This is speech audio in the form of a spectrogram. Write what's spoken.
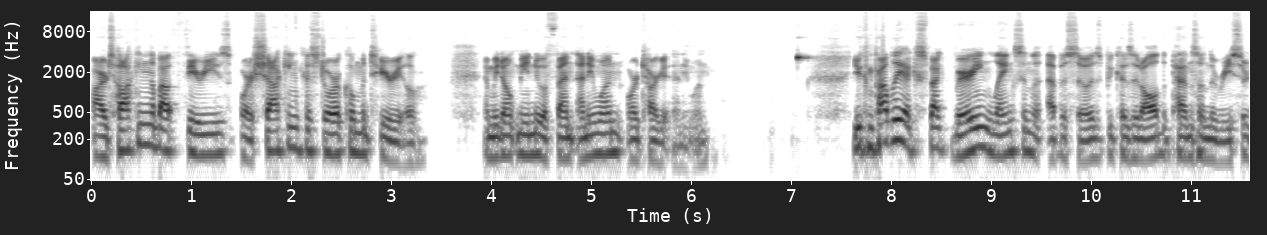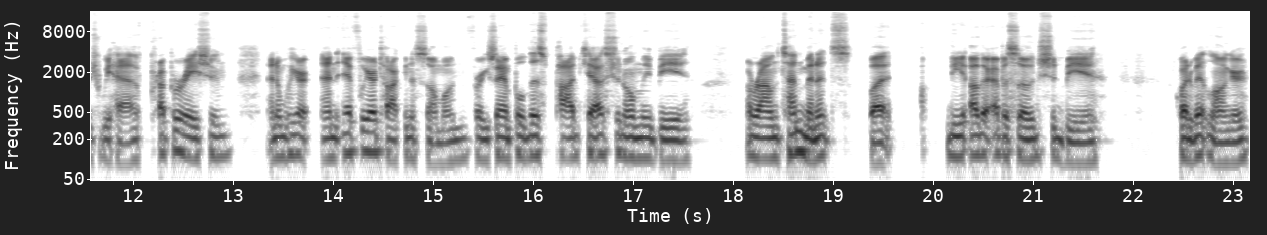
are talking about theories or shocking historical material and we don't mean to offend anyone or target anyone. You can probably expect varying lengths in the episodes because it all depends on the research we have, preparation, and if we are and if we are talking to someone. For example, this podcast should only be around 10 minutes, but the other episodes should be quite a bit longer.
